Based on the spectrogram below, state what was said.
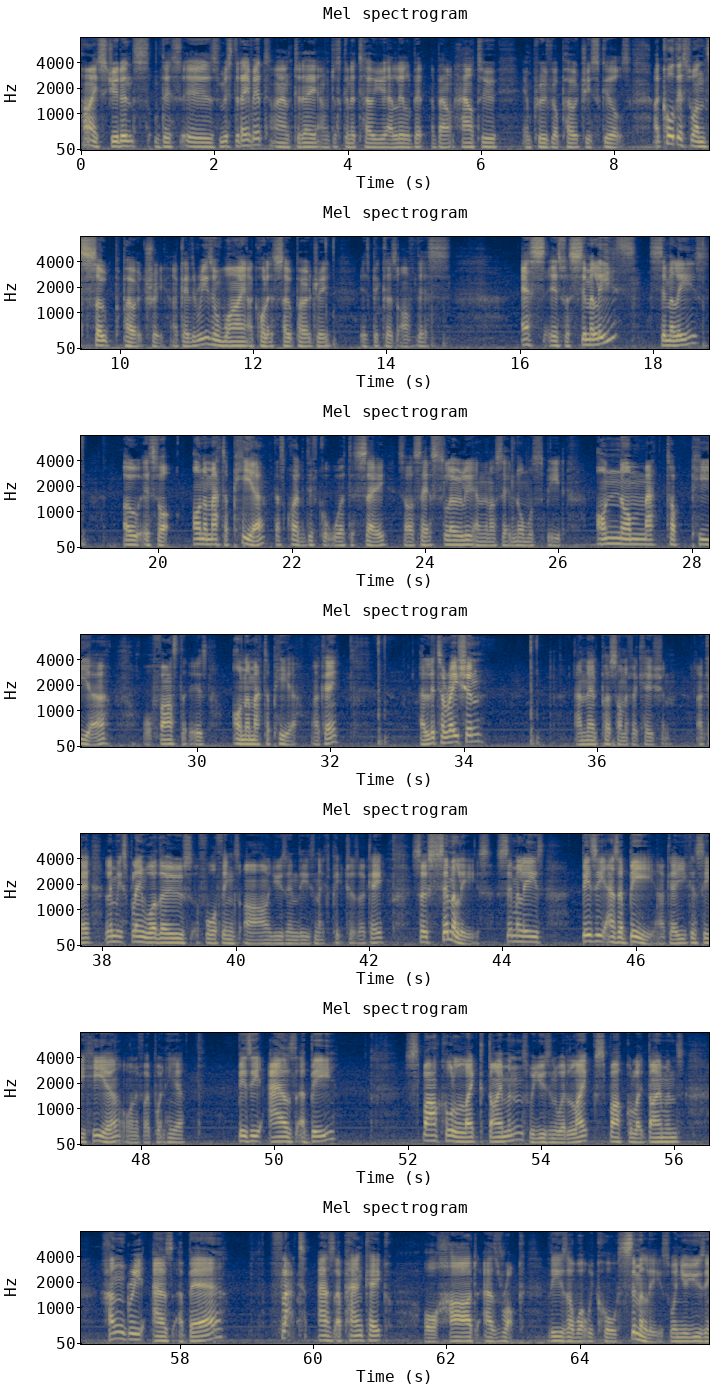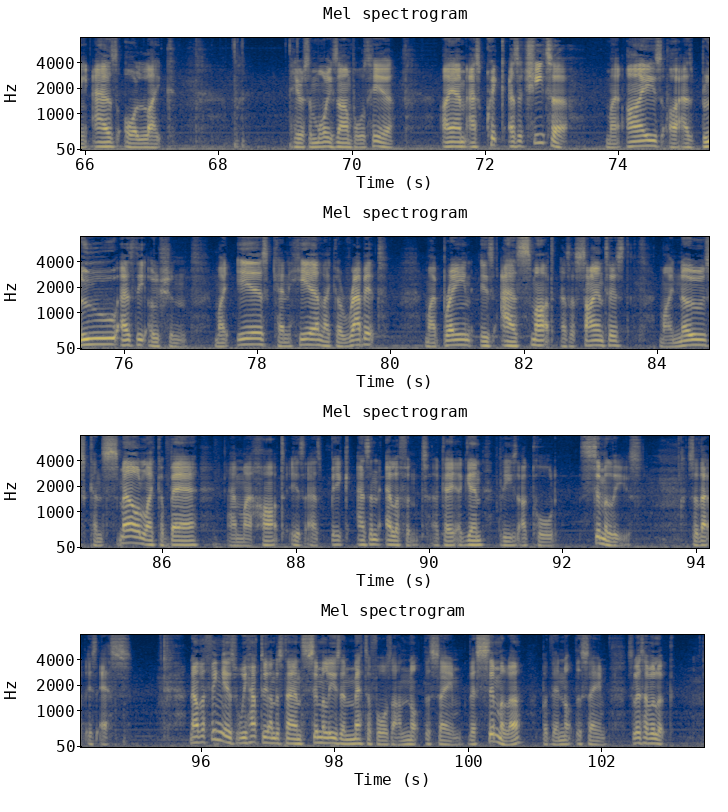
Hi students, this is Mr. David and today I'm just going to tell you a little bit about how to improve your poetry skills. I call this one soap poetry. Okay, the reason why I call it soap poetry is because of this. S is for similes, similes. O is for onomatopoeia. That's quite a difficult word to say, so I'll say it slowly and then I'll say it normal speed. Onomatopoeia or faster is onomatopoeia. Okay? Alliteration and then personification. Okay, let me explain what those four things are using these next pictures. Okay, so similes, similes, busy as a bee. Okay, you can see here, or if I point here, busy as a bee, sparkle like diamonds. We're using the word like, sparkle like diamonds, hungry as a bear, flat as a pancake or hard as rock. These are what we call similes when you're using as or like. Here are some more examples here. I am as quick as a cheetah. My eyes are as blue as the ocean. My ears can hear like a rabbit. My brain is as smart as a scientist. My nose can smell like a bear and my heart is as big as an elephant. Okay, again, these are called similes. So that is S. Now, the thing is, we have to understand similes and metaphors are not the same. They're similar, but they're not the same. So let's have a look.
